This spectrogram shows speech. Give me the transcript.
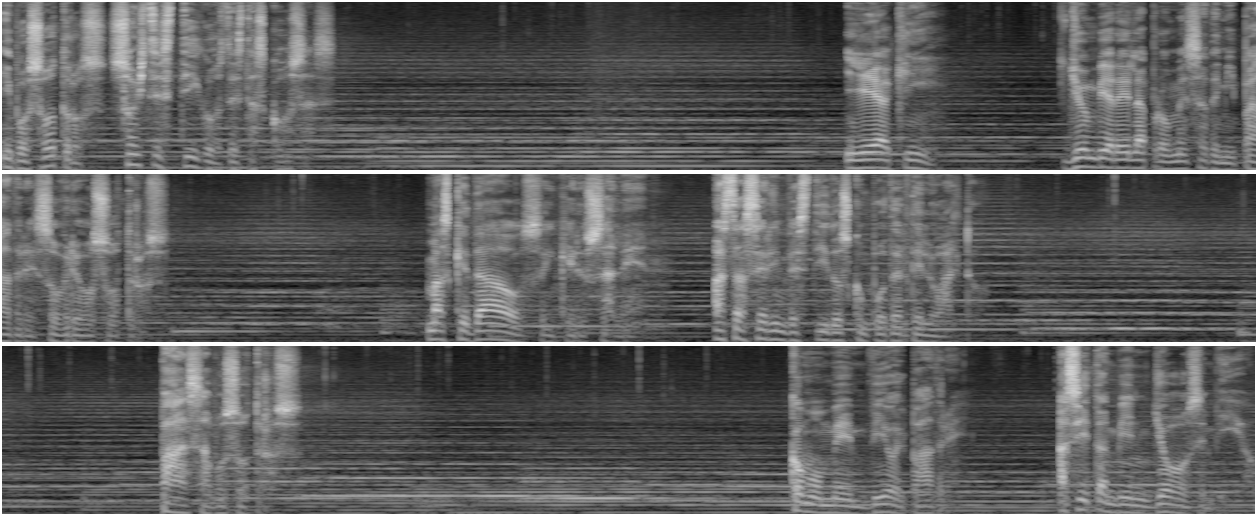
Y vosotros sois testigos de estas cosas. Y he aquí, yo enviaré la promesa de mi Padre sobre vosotros. Mas quedaos en Jerusalén hasta ser investidos con poder de lo alto. Paz a vosotros. Como me envió el Padre, así también yo os envío.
